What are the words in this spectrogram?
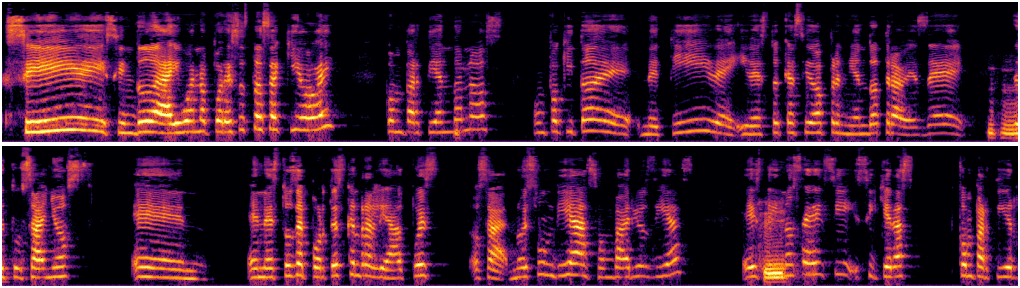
Sí, sin duda. Y bueno, por eso estás aquí hoy compartiéndonos un poquito de, de ti de, y de esto que has ido aprendiendo a través de, tus años en, estos deportes que en realidad, pues, o sea, no es un día, son varios días. Este, no sé si, si quieras compartir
